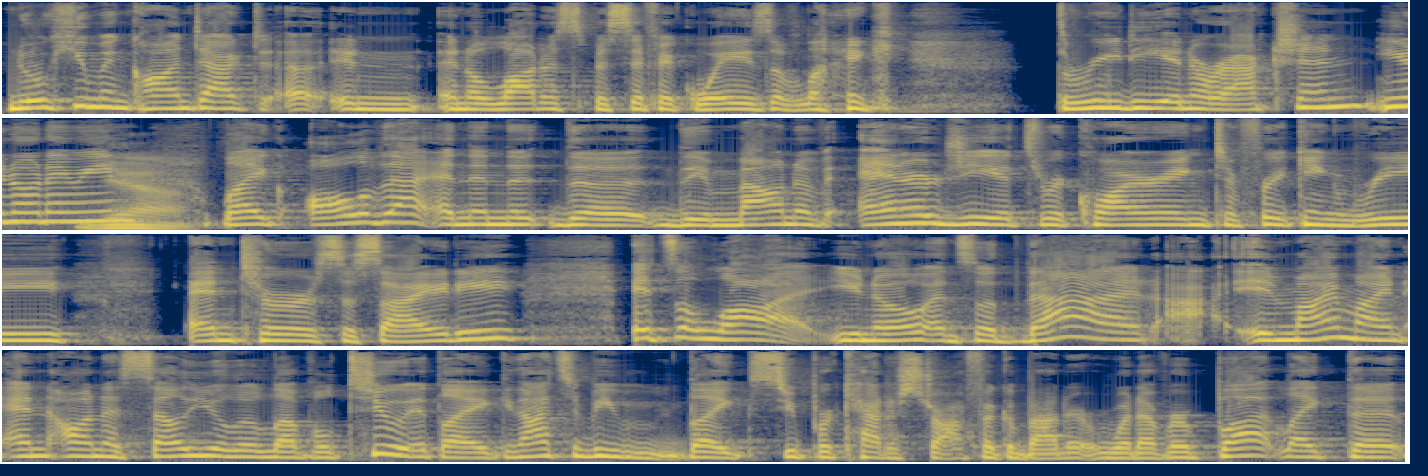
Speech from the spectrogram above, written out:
no human contact uh, in in a lot of specific ways of like 3D interaction, you know what I mean? Yeah. Like all of that and then the the the amount of energy it's requiring to freaking re enter society it's a lot you know? And so that in my mind and on a cellular level too it like not to be like super catastrophic about it or whatever but like the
